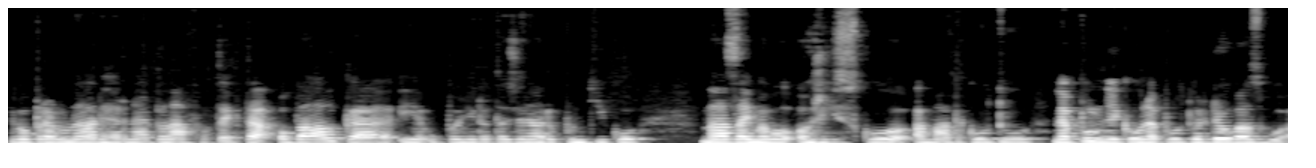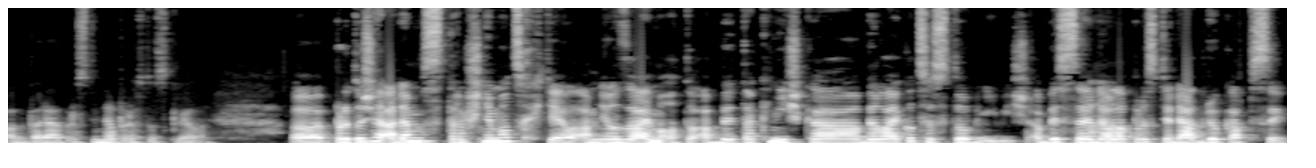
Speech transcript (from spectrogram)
Je opravdu nádherná, plná fotek. Ta obálka je úplně dotažená do puntíku, má zajímavou ořízku a má takovou tu napůl měkkou, napůl tvrdou vazbu a vypadá prostě naprosto skvěle. Eh, protože Adam strašně moc chtěl a měl zájem o to, aby ta knížka byla jako cestovní, víš, aby se Aha. dala prostě dát do kapsy,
